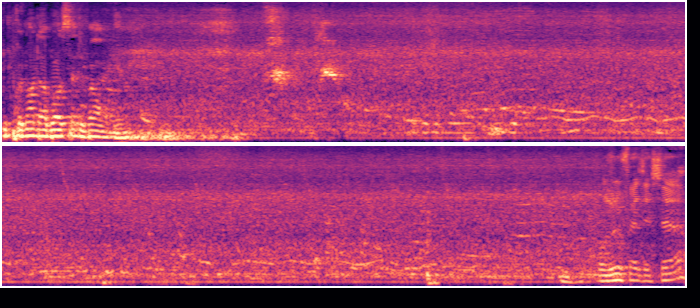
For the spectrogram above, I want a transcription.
Nous prenons d'abord cette vague. Bonjour frères et sœurs.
